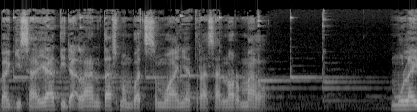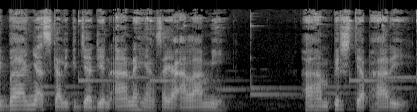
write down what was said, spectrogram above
bagi saya tidak lantas membuat semuanya terasa normal mulai banyak sekali kejadian aneh yang saya alami hampir setiap hari.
